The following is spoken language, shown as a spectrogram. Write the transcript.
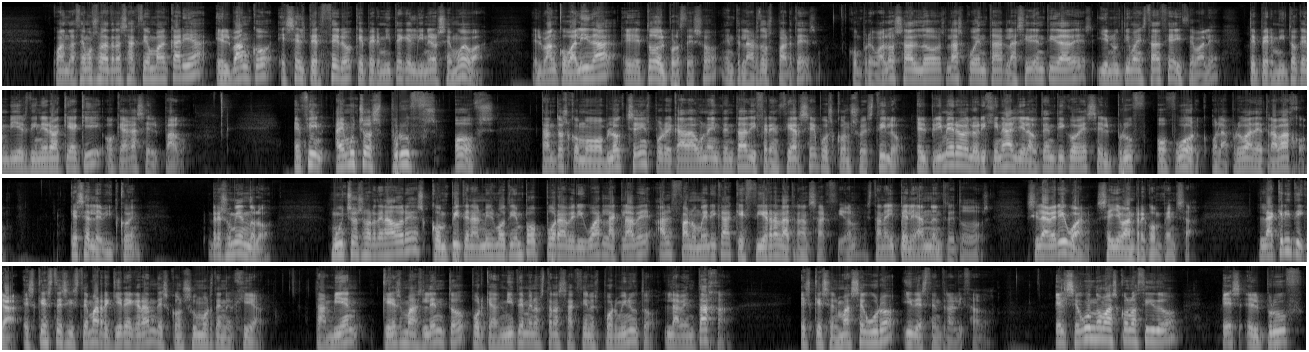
cuando hacemos una transacción bancaria, el banco es el tercero que permite que el dinero se mueva. El banco valida eh, todo el proceso entre las dos partes, comprueba los saldos, las cuentas, las identidades y en última instancia dice, vale, te permito que envíes dinero aquí aquí o que hagas el pago. En fin, hay muchos proofs ofs, tantos como blockchains, porque cada una intenta diferenciarse pues con su estilo. El primero, el original y el auténtico es el proof of work o la prueba de trabajo, que es el de Bitcoin. Resumiéndolo, Muchos ordenadores compiten al mismo tiempo por averiguar la clave alfanumérica que cierra la transacción. Están ahí peleando entre todos. Si la averiguan, se llevan recompensa. La crítica es que este sistema requiere grandes consumos de energía. También que es más lento porque admite menos transacciones por minuto. La ventaja es que es el más seguro y descentralizado. El segundo más conocido es el Proof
